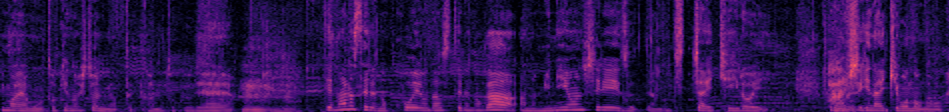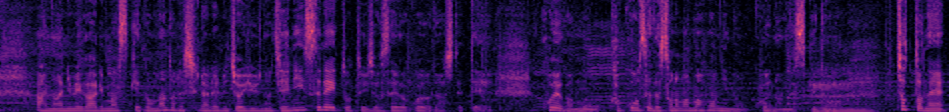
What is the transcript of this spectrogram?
今やもう時の人になった監督で。うん、でマルセルの声を出してるのがあのミニオンシリーズってあのちっちゃい黄色い不はい思議な生き物の,、あのアニメがありますけどなどで知られる女優のジェニー・スレイトという女性が声を出してて声がもう加工せずそのまま本人の声なんですけど、うんちょっとね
